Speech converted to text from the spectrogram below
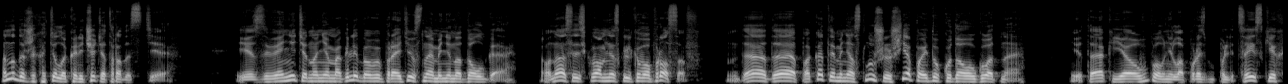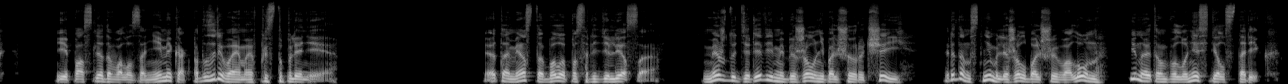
она даже хотела кричать от радости. «Извините, но не могли бы вы пройти с нами ненадолго? У нас есть к вам несколько вопросов. Да-да, пока ты меня слушаешь, я пойду куда угодно». Итак, я выполнила просьбу полицейских и последовала за ними как подозреваемая в преступлении. Это место было посреди леса. Между деревьями бежал небольшой ручей, рядом с ним лежал большой валун, и на этом валуне сидел старик.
